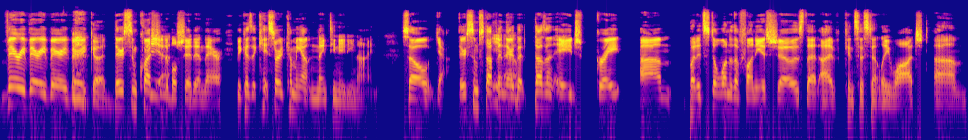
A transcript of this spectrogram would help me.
very, very, very, very good. There's some questionable yeah. shit in there because it started coming out in 1989. So yeah, there's some stuff yeah. in there that doesn't age great. Um, but it's still one of the funniest shows that I've consistently watched. Um,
